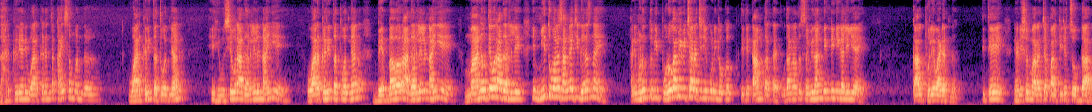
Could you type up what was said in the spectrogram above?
धारकरी आणि वारकऱ्यांचा काय संबंध? वारकरी तत्वज्ञान हे हिंसेवर आधारलेलं नाहीये. वारकरी तत्वज्ञान भेदभावावर आधारलेलं नाहीये मानवतेवर आधारलेले हे मी तुम्हाला सांगायची गरज नाही. आणि म्हणून तुम्ही पुरोगामी विचाराचे जे कोणी लोक तिथे काम करतायत उदाहरणार्थ संविधान दिंडी निघालेली आहे. काल फुलेवाड्यातनं तिथे ज्ञानेश्वर महाराजांच्या पालखीचे चोपदार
